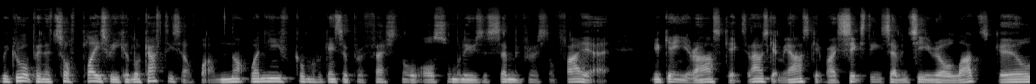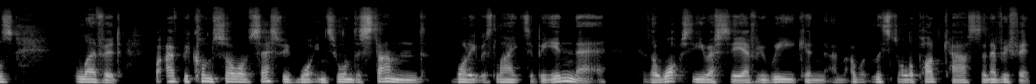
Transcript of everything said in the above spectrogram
we grew up in a tough place where you could look after yourself, but I'm not. When you've come up against a professional or someone who's a semi-professional fighter, you're getting your ass kicked. And I was getting my ass kicked by 16, 17 year old lads, girls, levered. But I've become so obsessed with wanting to understand what it was like to be in there because I watch the UFC every week and, and I would listen to all the podcasts and everything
